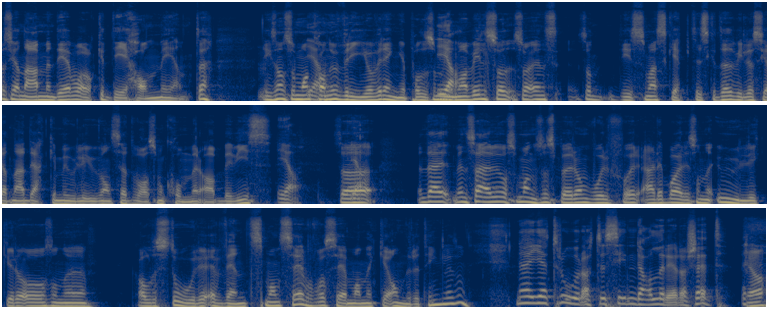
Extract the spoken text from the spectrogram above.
Og si nei, men det var ikke det han mente. Så man kan jo vri og vrenge på det Ja. man vil. Så, så, en, så de som er skeptiske til det, vil jo si at nei, det er ikke mulig uansett hva som kommer av bevis. Ja. Så, men, er, men så er det jo også mange som spør om hvorfor er det bare sånne ulykker og sånne kall det store events man ser. Hvorfor ser man ikke andre ting? liksom? Nei, jeg tror at siden det allerede har skjedd, Ja,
